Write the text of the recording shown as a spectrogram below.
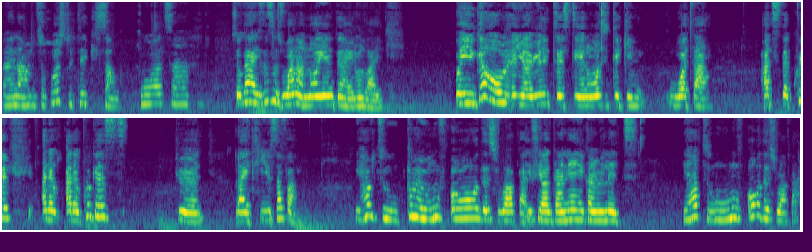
And I'm supposed to take some water. So, guys, this is one annoying thing I don't like when you get home and you are really thirsty and want to take in water at the quick at the, at the quickest period like you suffer you have to come and remove all this wrapper. If you are ghanaian you can relate. You have to remove all this wrapper.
